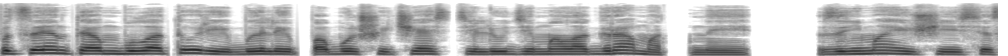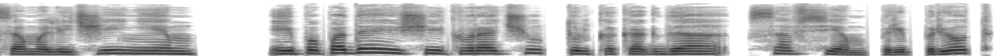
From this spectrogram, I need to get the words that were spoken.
Пациенты амбулатории были по большей части люди малограмотные, занимающиеся самолечением и попадающие к врачу только когда совсем припрет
